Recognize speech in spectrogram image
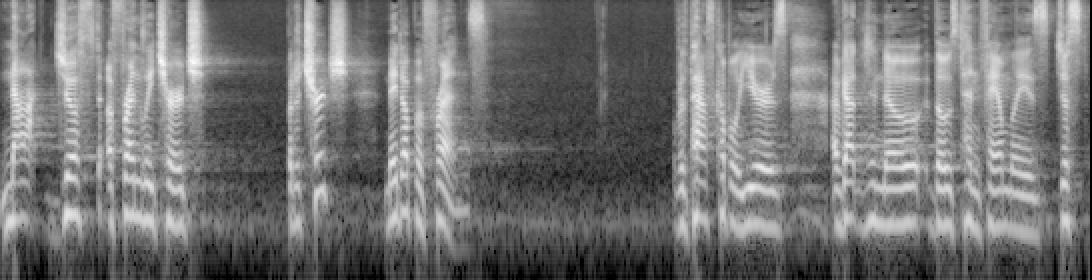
not just a friendly church, but a church made up of friends. Over the past couple of years, I've gotten to know those 10 families just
